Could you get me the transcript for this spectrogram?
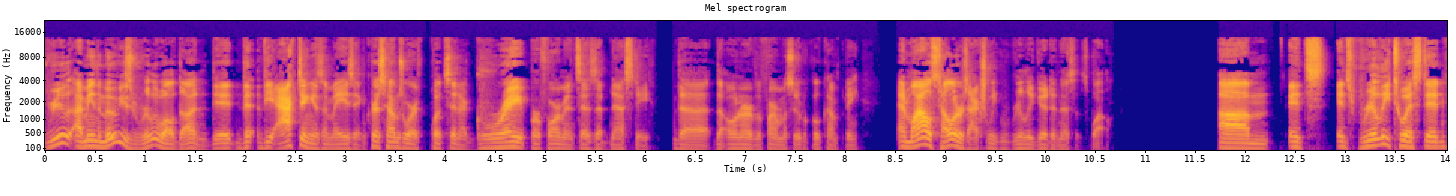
really. I mean, the movie's really well done. The, the the acting is amazing. Chris Hemsworth puts in a great performance as Abnesti, the the owner of the pharmaceutical company, and Miles Teller is actually really good in this as well. Um, it's it's really twisted,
